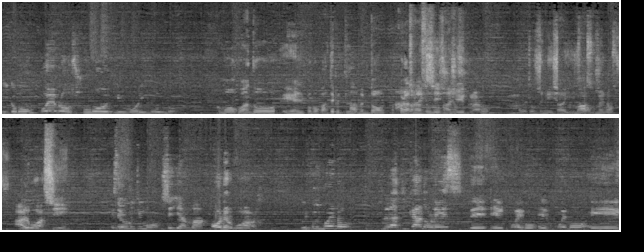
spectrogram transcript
y como un pueblo oscuro y moribundo. Como cuando el Popocatépetl aventó para Ah, hace sí, sí, claro. Aventó ceniza y más o menos algo así. Este último se llama Otherworld. Y pues bueno, platicándoles del juego, el juego eh,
